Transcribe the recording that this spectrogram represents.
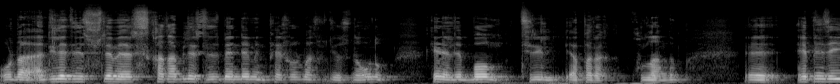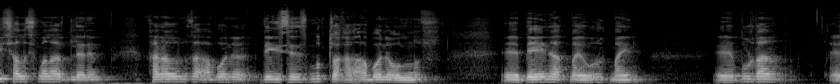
Orada yani dilediğiniz süslemeleri siz katabilirsiniz. Ben demin performans videosunda onu genelde bol tril yaparak kullandım. Ee, hepinize iyi çalışmalar dilerim. Kanalımıza abone değilseniz mutlaka abone olunuz. Ee, beğeni atmayı unutmayın. Ee, buradan e,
